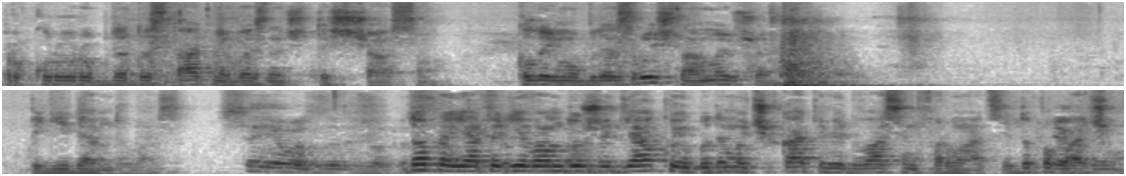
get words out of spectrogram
прокурору буде достатньо визначити з часом. Коли йому буде зручно, а ми вже підійдемо до вас. Все, я вас записав. Добре, я тоді вам дуже дякую. Будемо чекати від вас інформації. До побачення.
